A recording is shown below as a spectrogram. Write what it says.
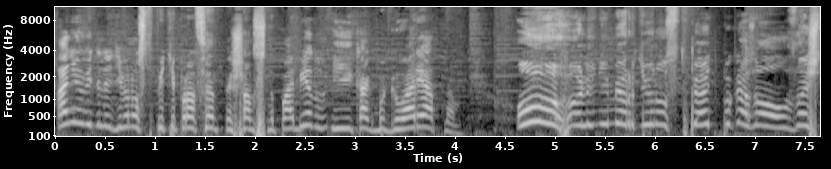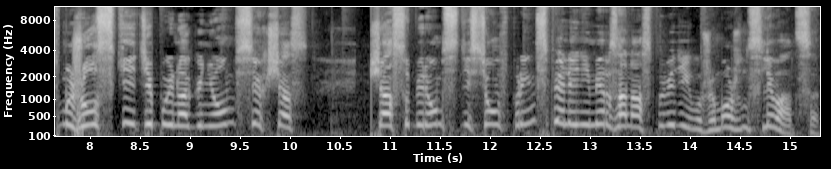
Они увидели 95% шанс на победу и как бы говорят нам, о, Оленимир 95 показал. Значит, мы жесткие типы нагнем всех сейчас. Сейчас уберем, снесем. В принципе, Оленимир за нас победил. Уже можно сливаться.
